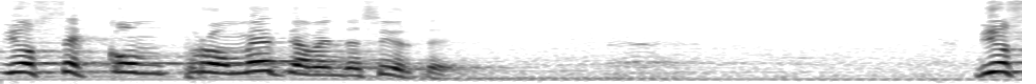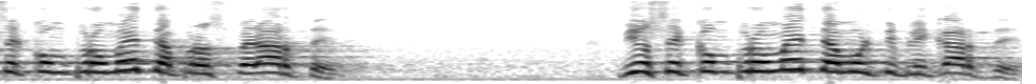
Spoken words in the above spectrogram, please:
Dios se compromete a bendecirte. Dios se compromete a prosperarte. Dios se compromete a multiplicarte.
